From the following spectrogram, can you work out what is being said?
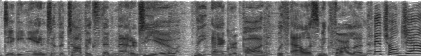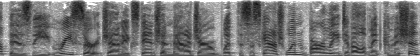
Digging into the topics that matter to you. The AgriPod with Alice McFarland. Mitchell Japp is the Research and Extension Manager with the Saskatchewan Barley Development Commission.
